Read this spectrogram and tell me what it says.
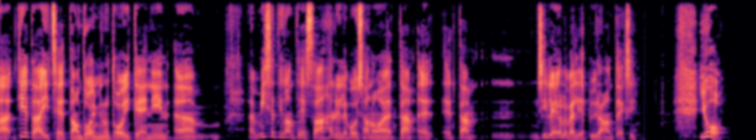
äh, tietää itse, että on toiminut oikein, niin äh, missä tilanteessa hänelle voi sanoa, että, että sille ei ole väliä pyydä anteeksi? Joo,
